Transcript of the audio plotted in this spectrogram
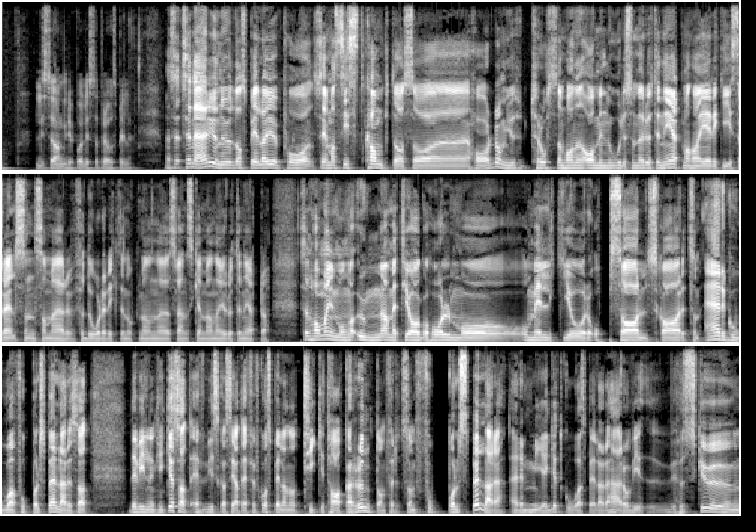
lyst til å angripe og lyst til å prøve å spille. Men sen, är det ju nu, de spelar ju på, ser man sist kamp då så eh, har de ju, trots de har en Amin Nouri som är rutinerat, man har Erik Israelsen som är för dålig riktigt nog, men uh, svensken, men han är ju rutinerat då. Sen har man ju många unga med Thiago Holm och, och Melchior och Oppsal, Skaret som är goda fotbollsspelare så att det vil nok ikke så at vi skal si at FFK spiller noe tiki-taka rundt om, for som fotballspillere er det meget gode spillere her. Og vi, vi husker jo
